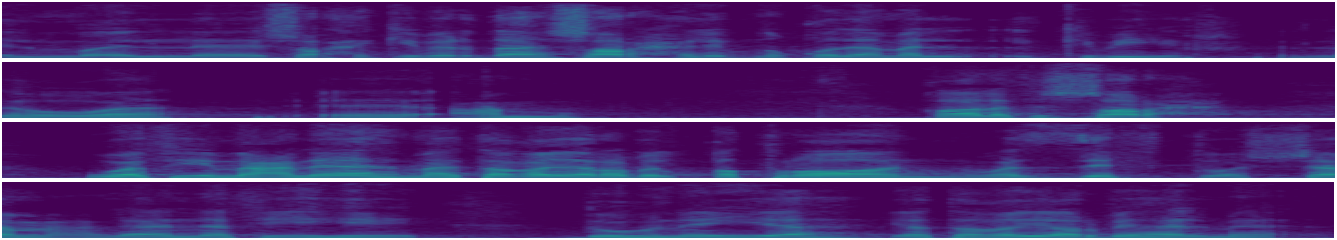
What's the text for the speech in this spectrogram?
الشرح الكبير ده شرح لابن قدامة الكبير اللي هو آه، عمه. قال في الشرح وفي معناه ما تغير بالقطران والزفت والشمع لأن فيه دهنية يتغير بها الماء.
